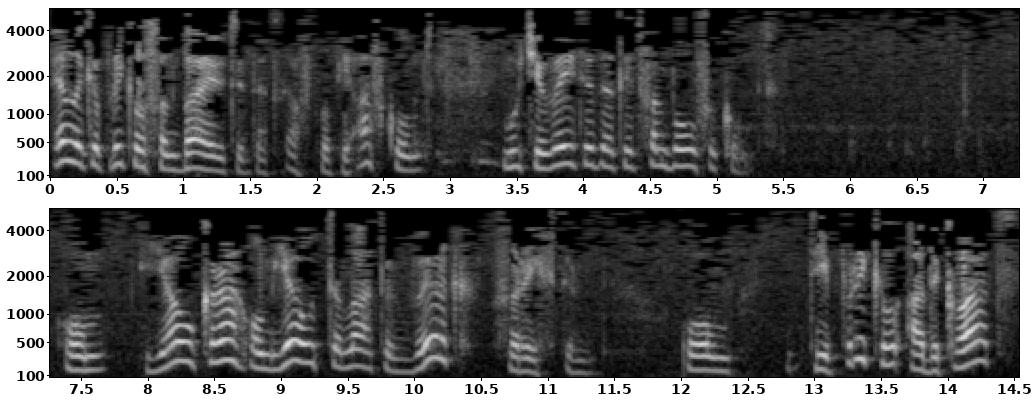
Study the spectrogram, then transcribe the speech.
Elke prikkel van buiten dat af, op je afkomt, moet je weten dat dit van boven komt. Om jouw kracht, om jou te laten werk verrichten, om die prikkel adequaat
